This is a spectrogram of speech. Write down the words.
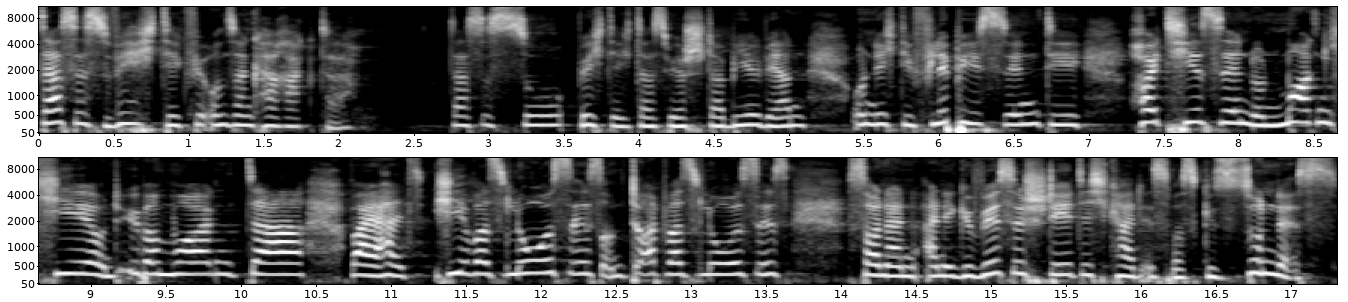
das ist wichtig für unseren Charakter. Das ist so wichtig, dass wir stabil werden und nicht die Flippies sind, die heute hier sind und morgen hier und übermorgen da, weil halt hier was los ist und dort was los ist, sondern eine gewisse Stetigkeit ist was Gesundes.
